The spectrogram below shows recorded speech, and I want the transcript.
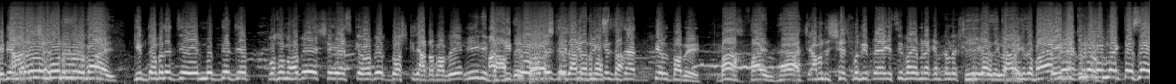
এটা আর আমাদের হলো মনিরুল ভাই। কিন্তু আমাদের যে এর মধ্যে যে প্রথম হবে সেই আজকে হবে দশ কেজি আটা পাবে। আর দ্বিতীয় হবে যে কেজি তেল পাবে। বাহ ফাইন হ্যাঁ। আচ্ছা আমাদের শেষ প্রদীপ পেয়ে গেছি ভাই। আমরা কেন ঠিক আছে ভাই আপনার কীরকম লাগতেছে?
